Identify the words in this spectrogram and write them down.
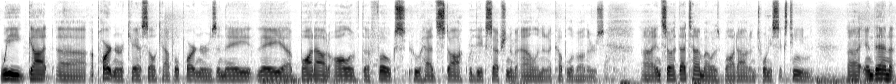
we got uh, a partner, KSL Capital Partners, and they they uh, bought out all of the folks who had stock, with the exception of Alan and a couple of others. Uh, and so at that time, I was bought out in 2016. Uh, and then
